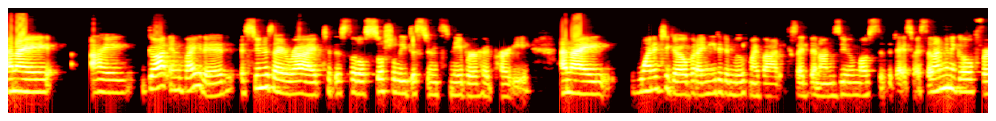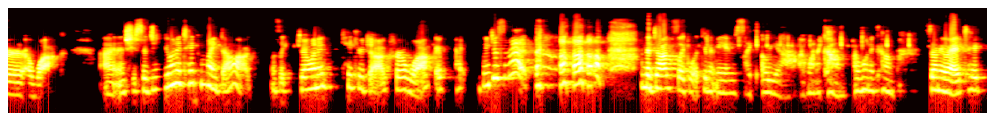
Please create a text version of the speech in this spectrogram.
and I, I got invited as soon as I arrived to this little socially distanced neighborhood party. And I wanted to go, but I needed to move my body because I'd been on Zoom most of the day. So I said, I'm going to go for a walk. Uh, and she said, Do you want to take my dog? I was like, Do I want to take your dog for a walk? I, I, we just met. and the dog's like looking at me and it's like, Oh yeah, I want to come. I want to come. So anyway, I take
